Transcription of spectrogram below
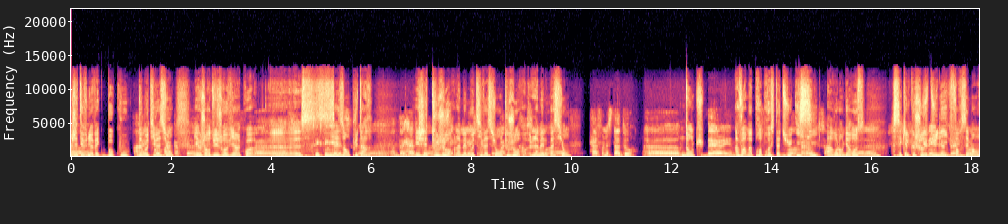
J'étais venu avec beaucoup de motivation. Et aujourd'hui, je reviens à quoi euh, 16 ans plus tard? Et j'ai toujours la même motivation, toujours la même passion. Donc, avoir ma propre statue ici, à Roland Garros, c'est quelque chose d'unique, forcément.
